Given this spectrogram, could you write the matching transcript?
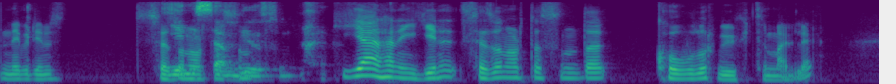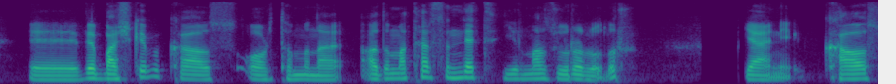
ne bileyim sezon yeni ortasında diyorsun. yani hani yeni sezon ortasında kovulur büyük ihtimalle. E, ve başka bir kaos ortamına adım atarsa net Yılmaz Vural olur. Yani kaos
